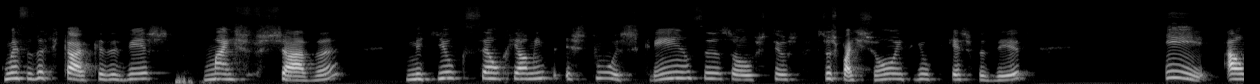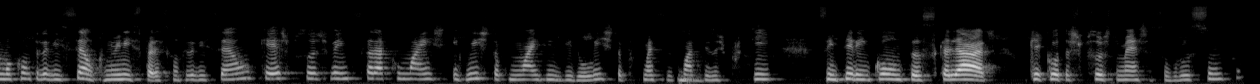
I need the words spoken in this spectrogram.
começas a ficar cada vez mais fechada naquilo que são realmente as tuas crenças ou os teus, as tuas paixões, aquilo que queres fazer. E há uma contradição, que no início parece contradição, que é as pessoas veem-te se calhar como mais egoísta, como mais individualista, porque começas a tomar uhum. decisões por ti, sem ter em conta, se calhar, o que é que outras pessoas também acham sobre o assunto.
